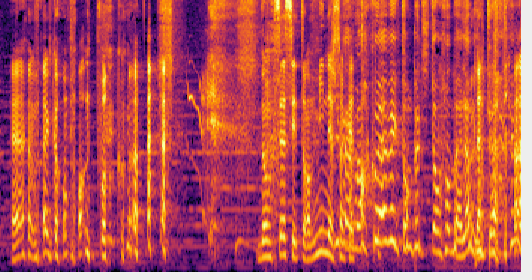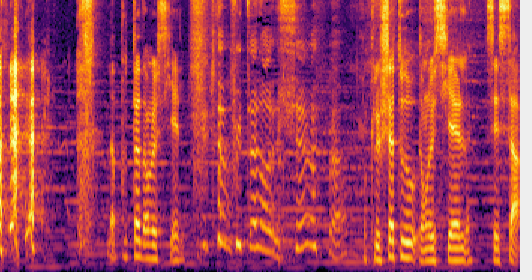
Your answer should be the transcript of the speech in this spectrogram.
Hein on va comprendre pourquoi. Donc ça c'est en Tu vas 1980. voir quoi avec ton petit enfant Bah la La puta. La Puta dans le ciel. La puta dans le ciel. enfin. Donc le château dans le ciel, c'est ça.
